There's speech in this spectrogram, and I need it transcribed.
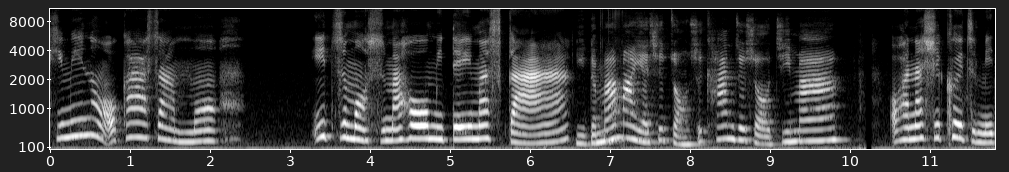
君のお母さんもいつもスマホを見ていますか？你的妈妈也是总是看着手机吗？お話クイズ3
